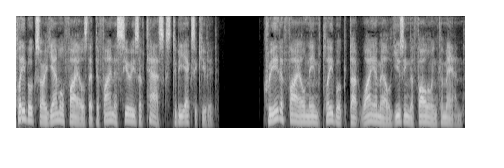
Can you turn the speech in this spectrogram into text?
Playbooks are YAML files that define a series of tasks to be executed. Create a file named playbook.yml using the following command.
